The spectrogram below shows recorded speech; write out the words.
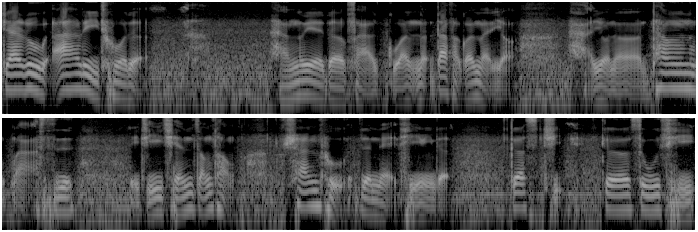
加入阿利托的行列的法官大法官们有，还有呢汤马斯，以及前总统川普任内提名的戈斯奇、戈苏奇，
